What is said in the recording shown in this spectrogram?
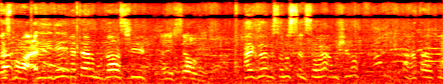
اسمه على يديه كتر. مقاس فيه إيش تسوي؟ هاي بس نص نسوي وشنو؟ اخذ على طول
